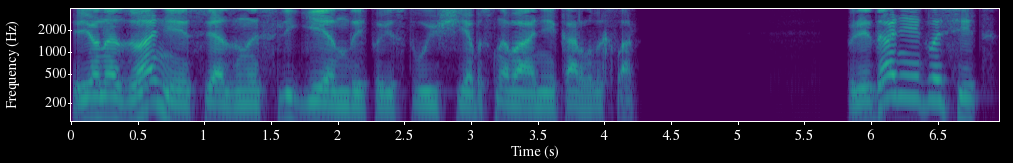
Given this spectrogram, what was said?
Ее название связано с легендой, повествующей об основании Карловых Вар. Предание гласит,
